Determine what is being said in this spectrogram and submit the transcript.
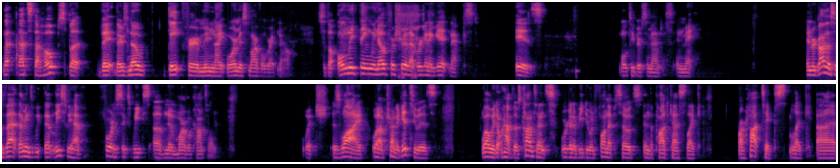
That that's the hopes, but they, there's no date for Moon Knight or Miss Marvel right now. So the only thing we know for sure that we're gonna get next is Multiverse of Madness in May. And regardless of that, that means we at least we have four to six weeks of no Marvel content. Which is why what I'm trying to get to is while we don't have those contents, we're gonna be doing fun episodes in the podcast like our hot takes. Like uh,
